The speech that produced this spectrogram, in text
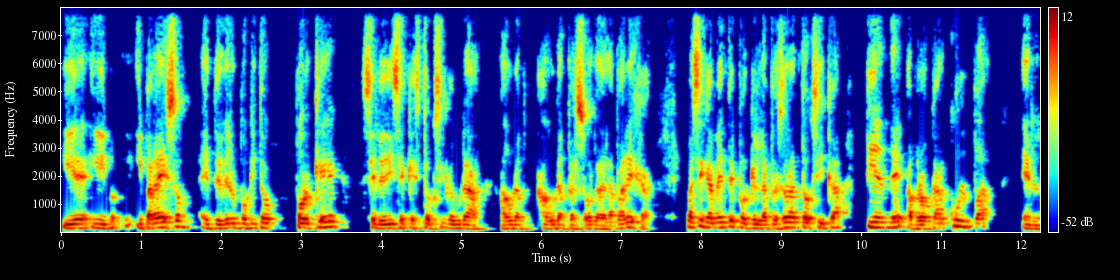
Y, y para eso, entender un poquito por qué se le dice que es tóxica una, a, una, a una persona de la pareja. Básicamente porque la persona tóxica tiende a provocar culpa en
